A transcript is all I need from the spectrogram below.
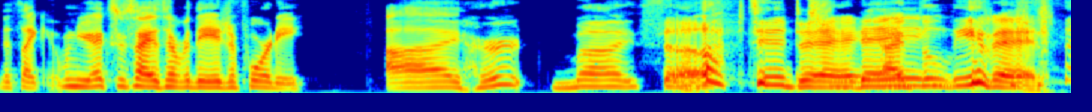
It's like when you exercise over the age of 40, I hurt myself today. today. I believe it.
